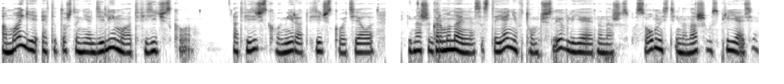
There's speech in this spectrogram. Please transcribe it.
А магия — это то, что неотделимо от физического, от физического мира, от физического тела. И наше гормональное состояние в том числе влияет на наши способности и на наше восприятие.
